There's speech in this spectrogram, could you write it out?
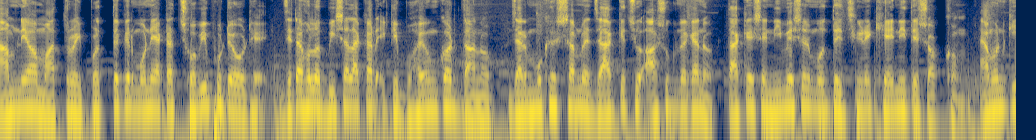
নাম নেওয়া মাত্রই প্রত্যেকের মনে একটা ছবি ফুটে ওঠে, যেটা হলো বিশাল আকার একটি ভয়ঙ্কর দানব, যার মুখের সামনে যা কিছু আসুক না কেন, তাকে সে নিমেষের মধ্যে ছিঁড়ে খেয়ে নিতে সক্ষম। এমনকি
